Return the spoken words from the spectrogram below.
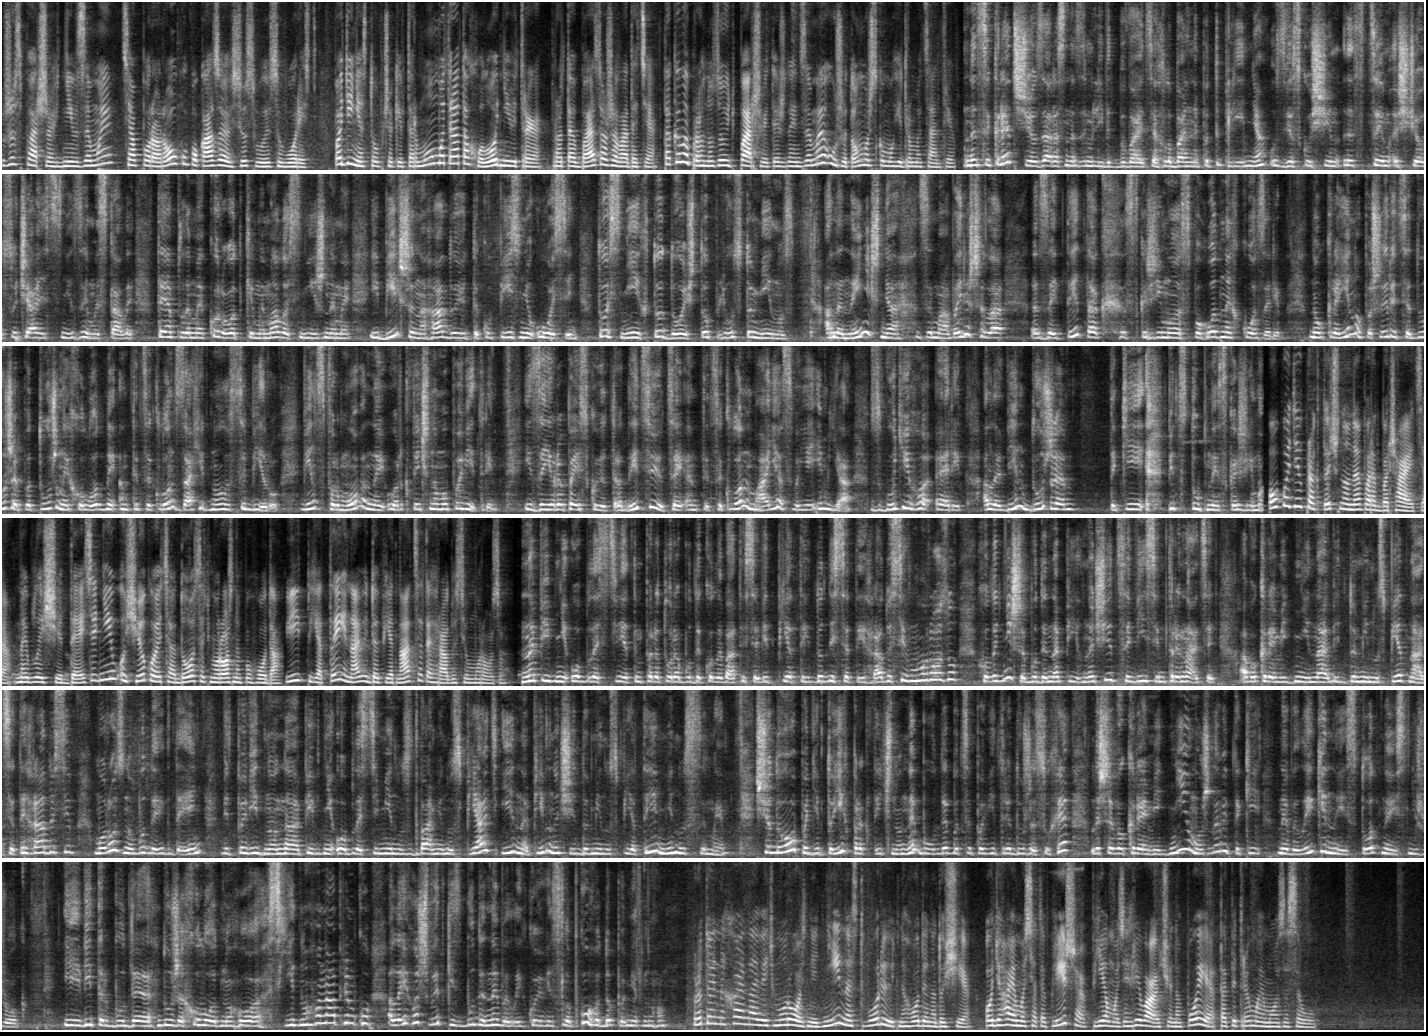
Вже з перших днів зими ця пора року показує всю свою суворість. Падіння стовпчиків термометра та холодні вітри, проте без ожеледиці. Такими прогнозують перший тиждень зими у Житомирському гідрометцентрі. Не секрет, що зараз на землі відбувається глобальне потепління у зв'язку з цим, що сучасні зими стали теплими, короткими, малосніжними і більше нагадують таку пізню осінь: то сніг, то дощ, то плюс, то мінус. Але нинішня зима вирішила зайти, так скажімо, з погодних козирів. На Україну пошириться дуже потужний холодний антициклон західного Сибіру. Він сформований у арктичному повітрі. І за європейською традицією цей антициклон має своє ім'я. Звуть його Ерік, але він дуже такий підступний, скажімо. Опадів практично не передбачається. В найближчі 10 днів очікується досить морозна погода від 5 і навіть до 15 градусів морозу. На півдні області температура буде коливатися від 5 до 10 градусів морозу. Холодніше буде на півночі, це 8-13, а в окремі дні навіть до мінус 15 градусів. Морозно буде і вдень. Відповідно, на півдні області мінус 2, мінус 5 і на півночі до мінус 5, мінус 7. Щодо опадів, то їх практично не буде, бо це повітря дуже сухе. Лише в окремі дні можливий такий невеликий, неістотний сніжок. І вітер буде дуже холодного східного напрямку, але його швидкість буде невеликою від слабкого до помірного. Проте нехай навіть морозні дні не створюють негоди на душі. Одягаємося тепліше, п'ємо зігріваючі напої та підтримуємо ЗСУ.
